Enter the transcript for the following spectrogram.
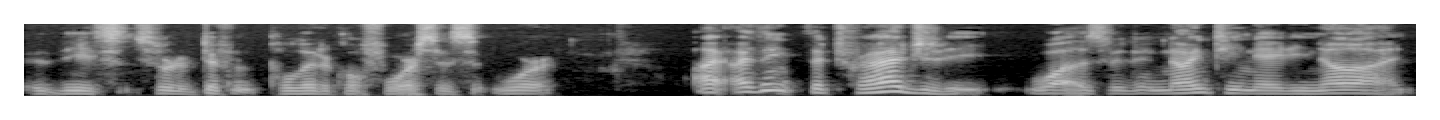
these sort of different political forces at work. I, I think the tragedy was that in 1989,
